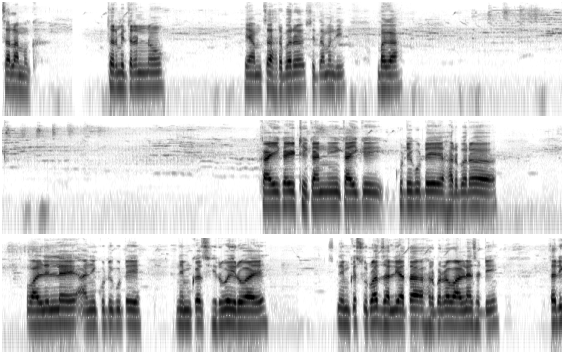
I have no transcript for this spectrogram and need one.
चला मग. तर मित्रांनो हे आमचं हरभरं शेतामध्ये. बघा. काही काही ठिकाणी काही काही कुठे कुठे हरभरं वाळलेलं आहे आणि कुठे कुठे नेमकंच हिरवं हिरवं आहे. नेमकं सुरुवात झाली आता हरभरा वाळण्यासाठी. तरी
